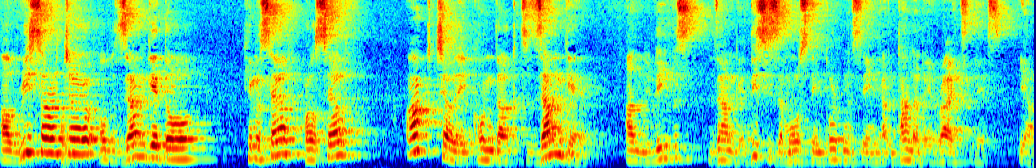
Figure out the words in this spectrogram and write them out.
a researcher of Zangedo himself herself actually conducts Zangen and leaves Zange. This is the most important thing, and Tanabe writes this. Yeah,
